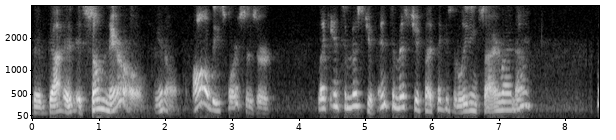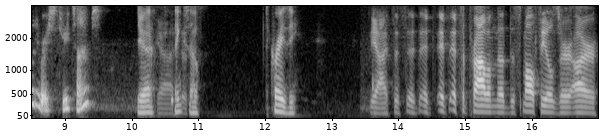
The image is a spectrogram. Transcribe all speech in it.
they've got it's so narrow. You know, all these horses are like into mischief. Into mischief, I think is the leading sire right now. What he race three times? Yeah, Yeah, I think so. It's crazy. Yeah, it's it's it, it, it, it's a problem. The the small fields are are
